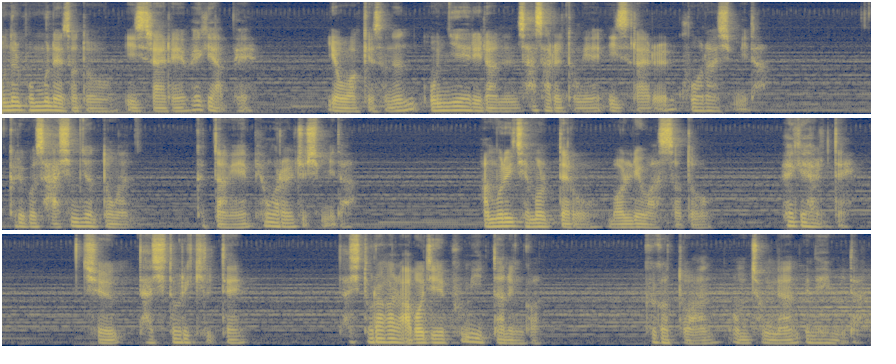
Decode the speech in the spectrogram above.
오늘 본문에서도 이스라엘의 회개 앞에 여호와께서는 온니엘이라는 사사를 통해 이스라엘을 구원하십니다. 그리고 40년 동안 그 땅에 평화를 주십니다. 아무리 제멋대로 멀리 왔어도 회개할 때, 즉 다시 돌이킬 때 다시 돌아갈 아버지의 품이 있다는 것, 그것 또한 엄청난 은혜입니다.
